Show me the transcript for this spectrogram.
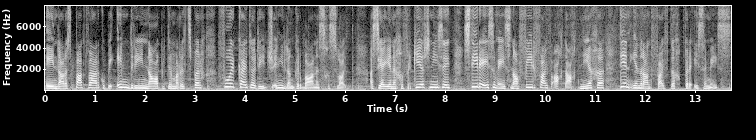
En daar is padwerk op die N3 na Pietermaritzburg voor Cato Ridge en die linkerbaan is gesluit. As jy enige verkeersnuus het, stuur 'n SMS na 45889 teen R1.50 per SMS.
